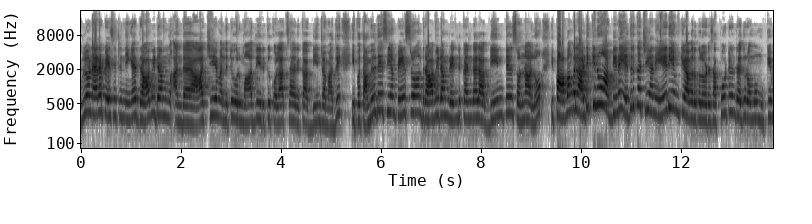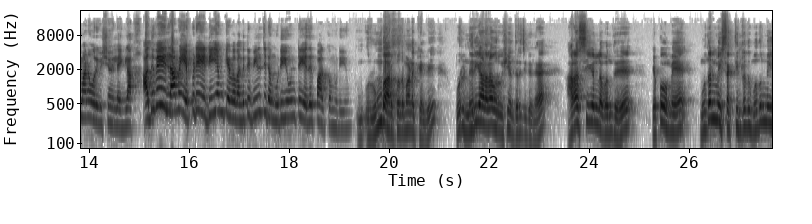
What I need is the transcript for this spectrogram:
இவ்வளோ நேரம் பேசிட்டு இருந்தீங்க. திராவிடம் அந்த ஆட்சியே வந்துட்டு ஒரு மாதிரி இருக்கு கொலாப்ஸா இருக்கு அப்படின்ற மாதிரி. இப்போ தமிழ் தேசியம் பேசுறோம் திராவிடம் ரெண்டு கண்கள் அப்படின்ட்டு சொன்னாலும் இப்போ அவங்கள அடிக்கணும் அப்படின்னா எதிர்க்கட்சியான ஏடிஎம்கே அவர்களோட சப்போர்ட்டுன்றது ரொம்ப முக்கியமான ஒரு விஷயம் இல்லைங்களா? அதுவே இல்லாம எப்படி டிஎம்கேவை வந்துட்டு வீழ்த்திட முடியும்ட்டு எதிர்பார்க்க முடியும்? ரொம்ப அற்புதமான கேள்வி. ஒரு நெறியாளராக ஒரு விஷயம் தெரிஞ்சுக்கோங்க. அரசியலில் வந்து எப்போவுமே முதன்மை சக்தின்றது முதன்மை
